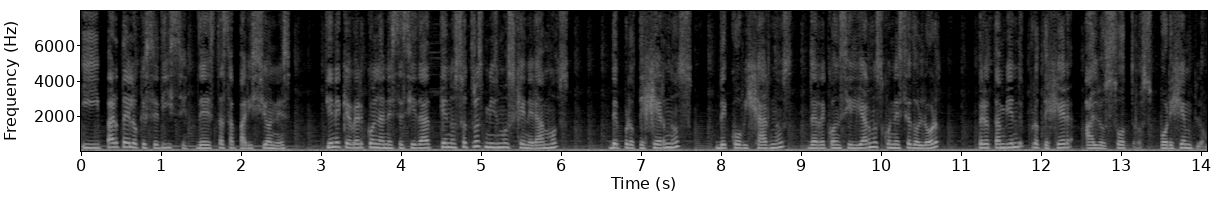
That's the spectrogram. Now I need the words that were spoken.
Y parte de lo que se dice de estas apariciones tiene que ver con la necesidad que nosotros mismos generamos de protegernos, de cobijarnos, de reconciliarnos con ese dolor, pero también de proteger a los otros. Por ejemplo,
